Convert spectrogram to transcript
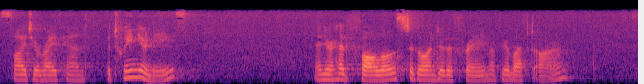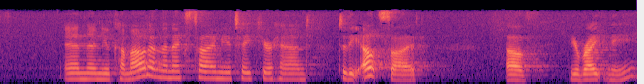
Slide your right hand between your knees and your head follows to go under the frame of your left arm. And then you come out, and the next time you take your hand to the outside of your right knee,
